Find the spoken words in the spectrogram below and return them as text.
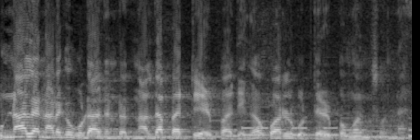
உன்னால் நடக்கக்கூடாதுன்றதுனால தான் பற்றி எழுப்பாதீங்க குரல் கொடுத்து எழுப்புங்கன்னு சொன்னேன்.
